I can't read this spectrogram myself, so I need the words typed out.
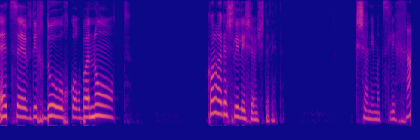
עצב, דכדוך, קורבנות, כל רגש שלילי שמשתלט. כשאני מצליחה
